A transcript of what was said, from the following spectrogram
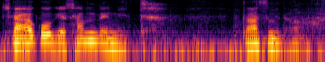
자곡에 300m 닿았습니다.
